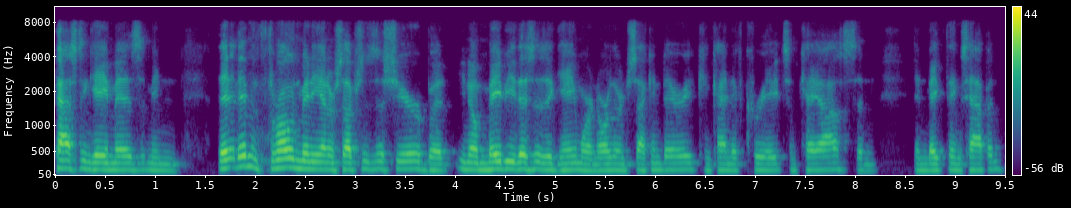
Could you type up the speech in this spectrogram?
passing game is, I mean, they, they haven't thrown many interceptions this year, but you know, maybe this is a game where Northern secondary can kind of create some chaos and and make things happen.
